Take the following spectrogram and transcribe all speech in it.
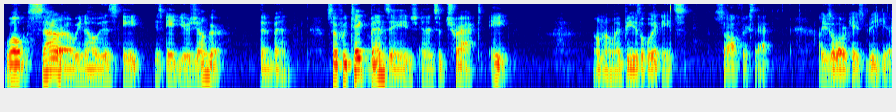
Well, Sarah, we know, is eight is eight years younger than Ben. So if we take Ben's age and then subtract eight, oh no, my B's look like eights, so I'll fix that. I'll use a lowercase b here.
